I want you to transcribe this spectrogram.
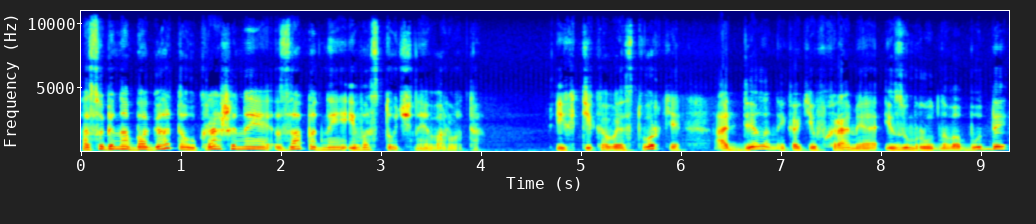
Особенно богато украшены западные и восточные ворота. Их тиковые створки отделаны, как и в храме изумрудного Будды,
